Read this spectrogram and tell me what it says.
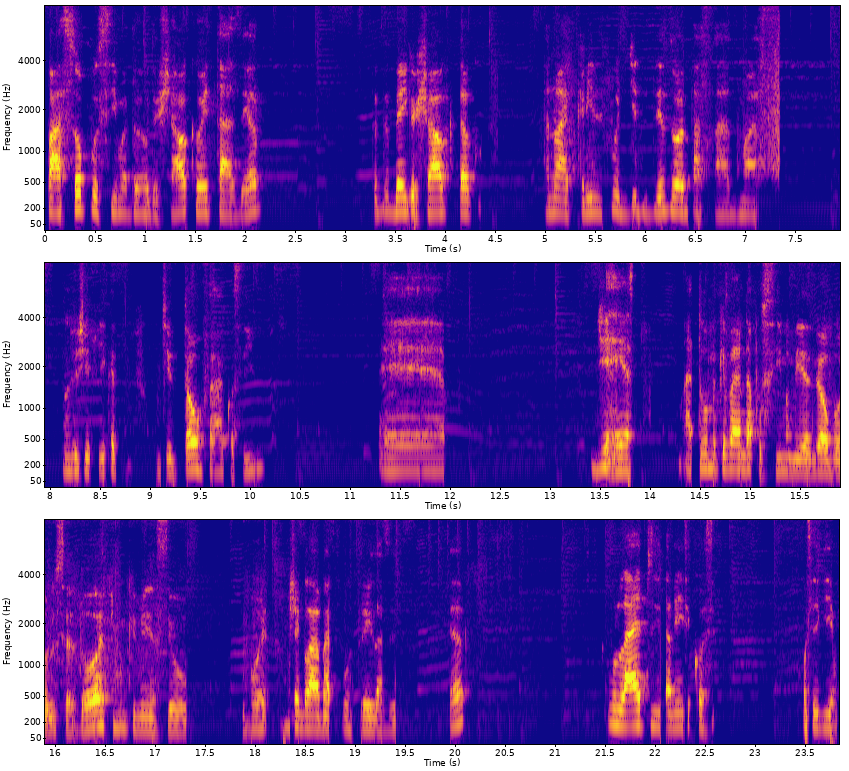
Passou por cima do, do Schalke, 8x0. Tudo bem que o Schalke tá, tá numa crise fodida desde o ano passado, mas não justifica um time tão fraco assim. É, de resto, a turma que vai andar por cima mesmo é o Borussia Dortmund, que venceu o Mönchengladbach por 3 a 0 O Leipzig também se conseguiu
